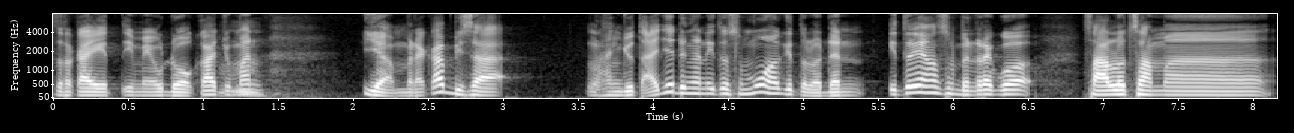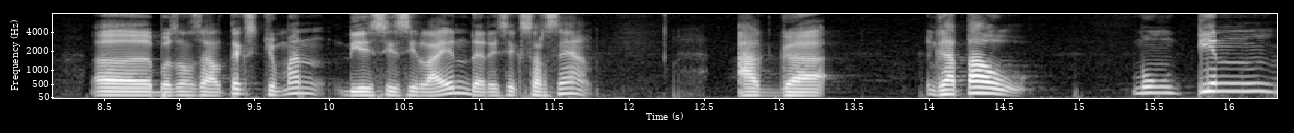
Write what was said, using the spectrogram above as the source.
terkait Ime Udoka. Cuman ya mereka bisa lanjut aja dengan itu semua gitu loh. Dan itu yang sebenarnya gue salut sama eh, Boston Celtics. Cuman di sisi lain dari Sixersnya agak nggak tahu mungkin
